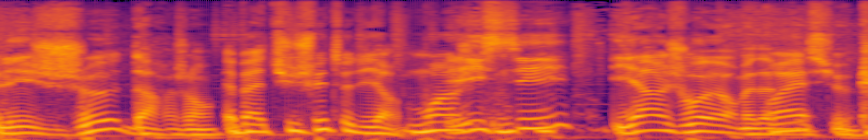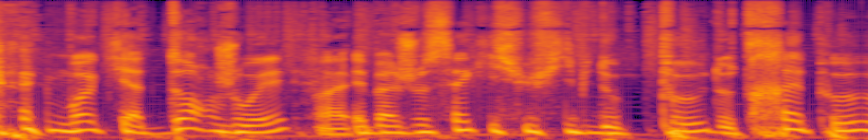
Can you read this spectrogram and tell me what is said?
Les jeux d'argent Eh ben, tu, je vais te dire, moi, Et ici, il y a un joueur, mesdames, Ouais. messieurs. moi qui adore jouer, Ouais. eh ben, je sais qu'il suffit de peu, de très peu,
